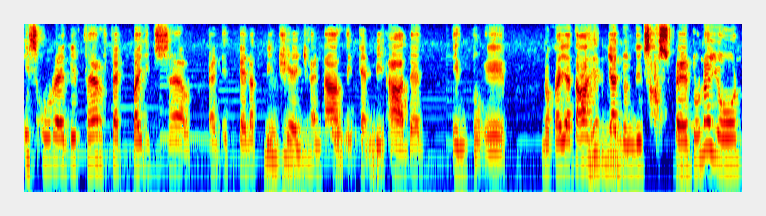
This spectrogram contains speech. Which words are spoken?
is already perfect by itself and it cannot be Mhm. changed and nothing can be added into it. No kaya dahil Mhm. yan doon din sa aspeto na yon,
